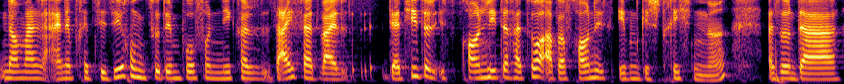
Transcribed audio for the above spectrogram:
nochmal eine Präzisierung zu dem Buch von Nicole Seifert, weil der Titel ist Frauenliteratur, aber Frauen ist eben gestrichen. Ne? Also da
